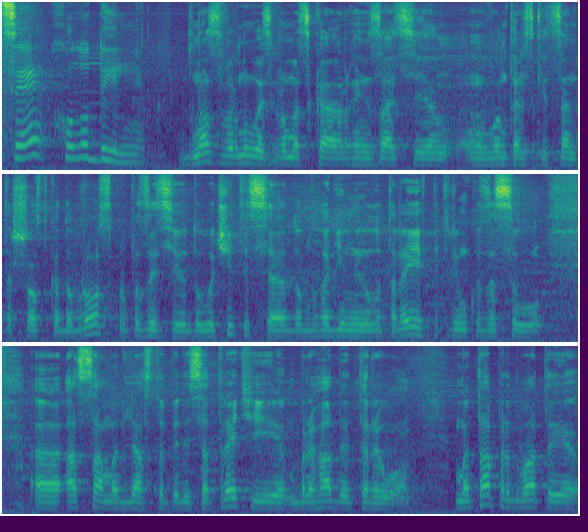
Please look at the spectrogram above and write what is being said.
Це холодильник. До нас звернулася громадська організація е, волонтерський центр Шостка Добро з пропозицією долучитися до благодійної лотереї в підтримку ЗСУ, е, а саме для 153-ї бригади ТРО. Мета придбати е,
